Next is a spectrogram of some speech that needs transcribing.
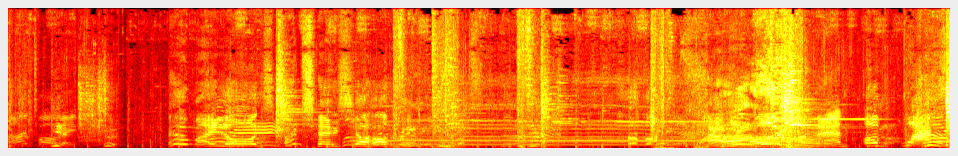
I'm falling. Oh my lords! I'm so sorry! oh, man wax!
